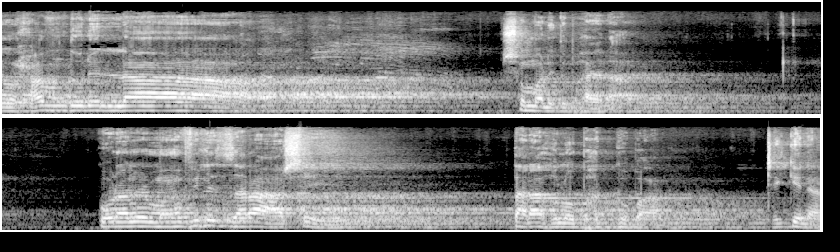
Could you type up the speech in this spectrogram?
আলহামদুলিল্লাহ। সম্মানিত ভাইরা কোরআনের মাহফিলে যারা আসে, তারা হলো ভাগ্যবান। ঠিক না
